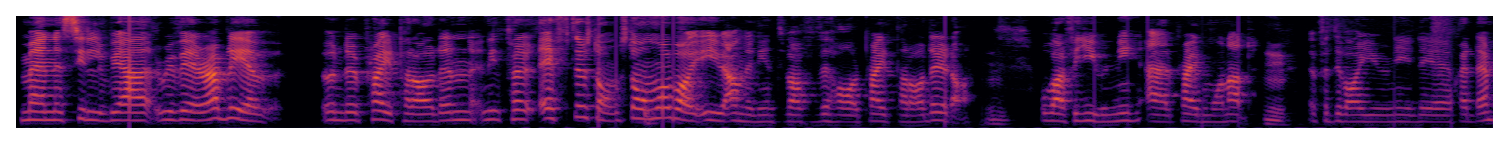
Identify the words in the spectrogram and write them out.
Men Sylvia Rivera blev under Pride-paraden, för efter Stonewall, Stonewall var ju anledningen till varför vi har Pride-parader idag. Mm. Och varför juni är Pride-månad. Mm. För det var i juni det skedde.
